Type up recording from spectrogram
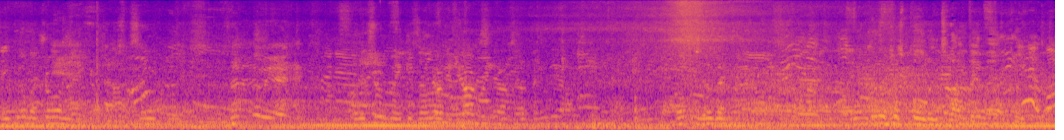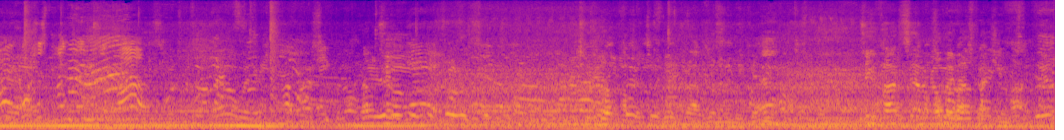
See, go the drone maker. See, the drone makers are Could have just pulled into that bit there. Yeah, why? Why just punch into the clouds? She's got pop into it here, drives on in your car. two parts seven Probably over about scratching back. That's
